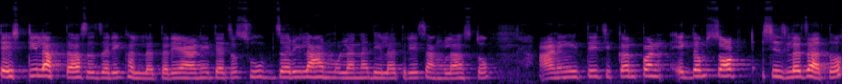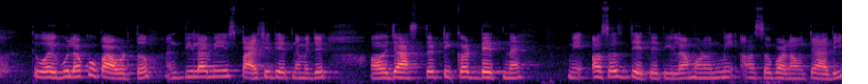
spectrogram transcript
टेस्टी लागतं असं जरी खाल्लं तरी. आणि त्याचं सूप जरी लहान मुलांना दिला तरी चांगला असतो. आणि ते चिकन पण एकदम सॉफ्ट शिजलं जातं. ते वैभूला खूप आवडतं. आणि तिला मी स्पायसी देत नाही. म्हणजे जास्त तिखट देत नाही. मी असंच देते तिला म्हणून मी असं बनवते आधी.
